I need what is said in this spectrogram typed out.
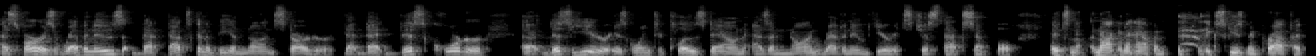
As far as revenues, that that's going to be a non-starter. That that this quarter, uh, this year is going to close down as a non-revenue year. It's just that simple. It's not, not going to happen. excuse me, profit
